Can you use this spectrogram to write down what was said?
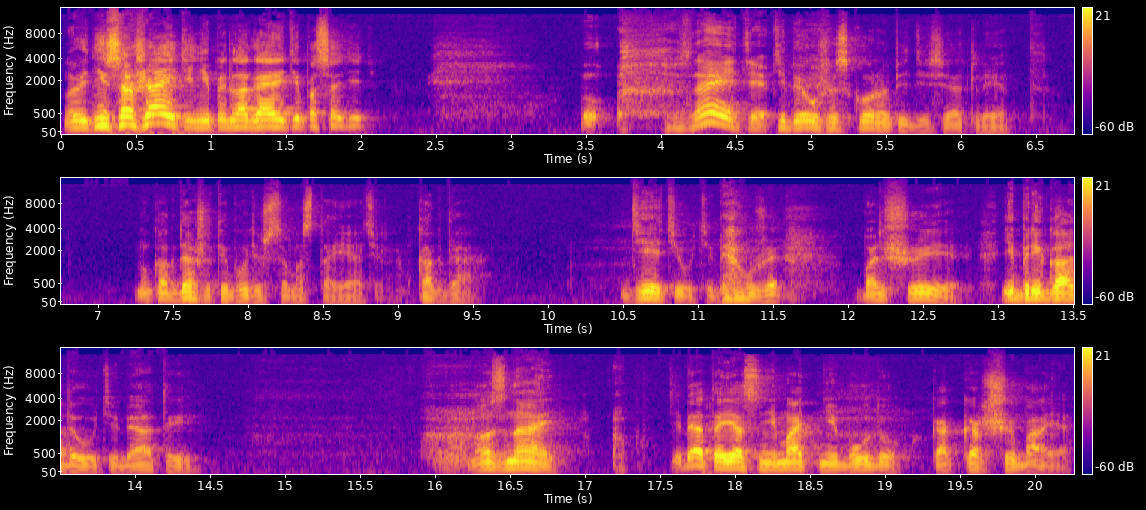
Но ведь не сажаете, не предлагаете посадить. Ну, знаете... Тебе уже скоро 50 лет. Ну, когда же ты будешь самостоятельным? Когда? Дети у тебя уже большие, и бригада у тебя, а ты... Но знай, тебя-то я снимать не буду, как Коршибая.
